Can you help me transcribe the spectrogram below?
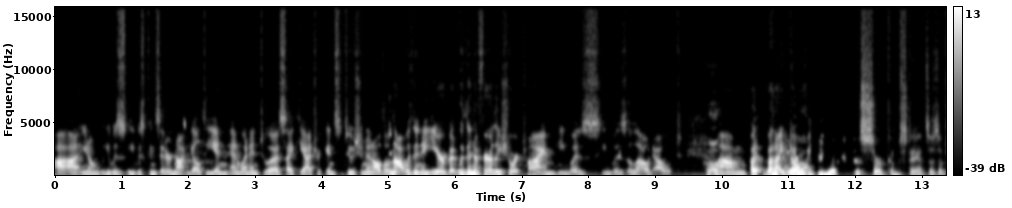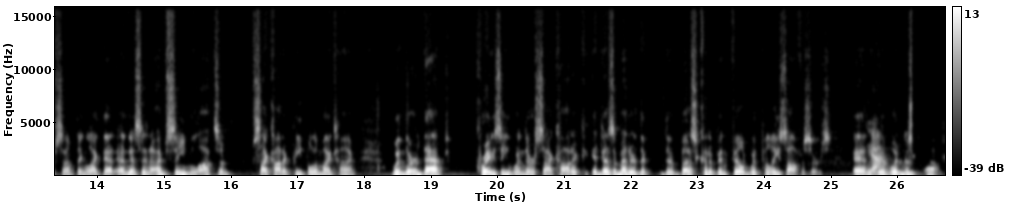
uh, uh, you know, he was he was considered not guilty and, and went into a psychiatric institution. And although not within a year, but within a fairly short time, he was he was allowed out. Huh. Um, but but I don't look at the circumstances of something like that. And this, and I've seen lots of psychotic people in my time. When they're that crazy, when they're psychotic, it doesn't matter. The the bus could have been filled with police officers, and yeah. it wouldn't have mm-hmm. stopped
